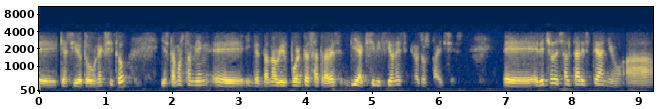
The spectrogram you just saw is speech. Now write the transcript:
eh, que ha sido todo un éxito, y estamos también eh, intentando abrir puertas a través vía exhibiciones en otros países. Eh, el hecho de saltar este año a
